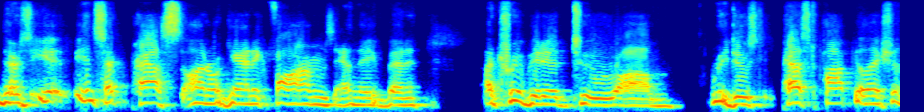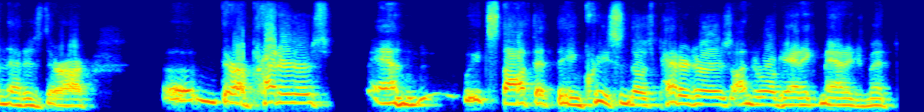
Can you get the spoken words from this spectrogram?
there's insect pests on organic farms, and they've been attributed to um, reduced pest population. That is, there are uh, there are predators, and it's thought that the increase in those predators under organic management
